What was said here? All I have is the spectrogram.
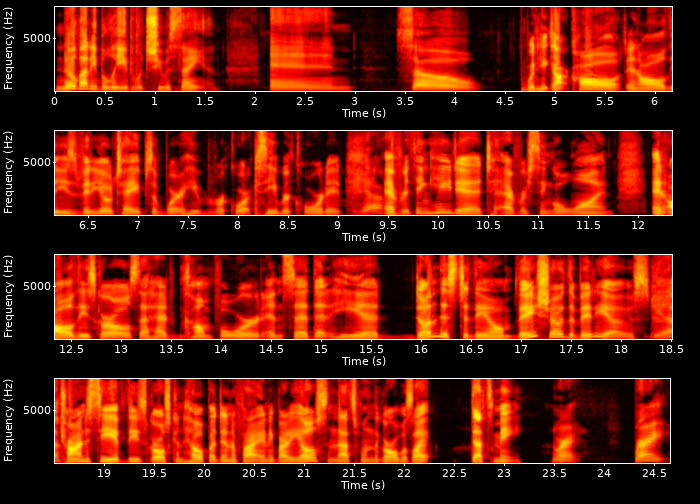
nobody believed what she was saying and so When he got caught and all these videotapes of where he would record, because he recorded yeah everything he did to every single one. And all these girls that had come forward and said that he had done this to them, they showed the videos Yeah. trying to see if these girls can help identify anybody else. And that's when the girl was like, that's me. Right. Right.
